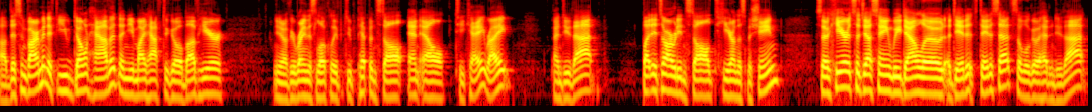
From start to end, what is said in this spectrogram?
uh, this environment. If you don't have it, then you might have to go above here. You know, if you're running this locally, do pip install nltk, right? And do that. But it's already installed here on this machine. So here it's suggesting we download a data, data set. So we'll go ahead and do that.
